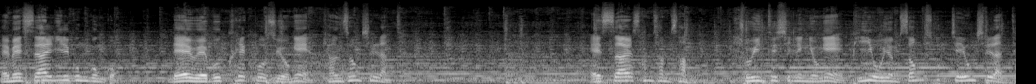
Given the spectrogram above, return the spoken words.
MSR1000 내외부 크랙 보수용의 변성 실란트, SR333 조인트 실링용의 비오염성 석재용 실란트,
